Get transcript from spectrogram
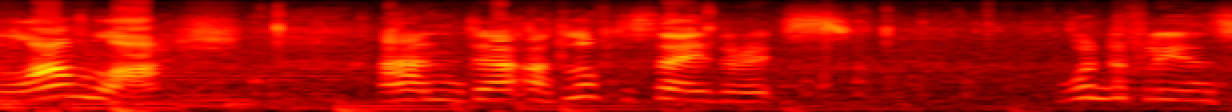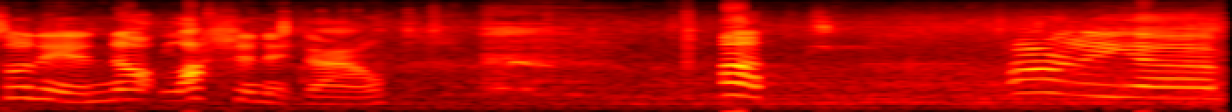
In Lamlash, and uh, I'd love to say that it's wonderfully and sunny and not lashing it down. But apparently um,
